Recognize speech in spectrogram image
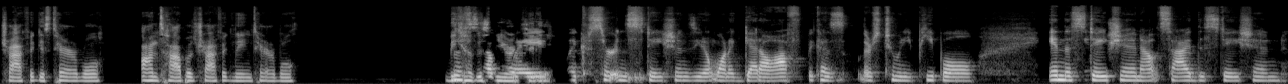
Traffic is terrible. On top of traffic being terrible, because it's New York City. Like certain stations, you don't want to get off because there's too many people in the station, outside the station.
